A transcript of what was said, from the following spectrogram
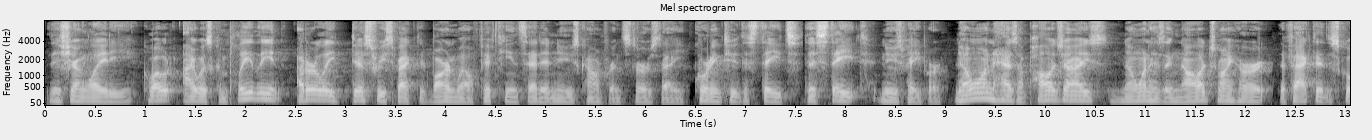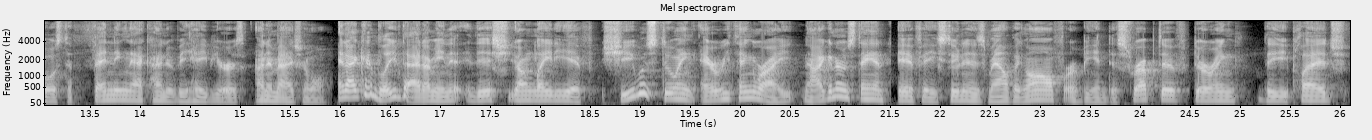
this young lady, quote, I was completely and utterly disrespected, Barnwell 15 said at a news conference Thursday, according to the state's the state newspaper. No one has apologized, no one has acknowledged my hurt. The fact that the school is defending that kind of behavior is unimaginable. And I can believe that. I mean, this young lady, if she was doing everything right, now I can understand if a student is mouthing off or being disruptive during the pledge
